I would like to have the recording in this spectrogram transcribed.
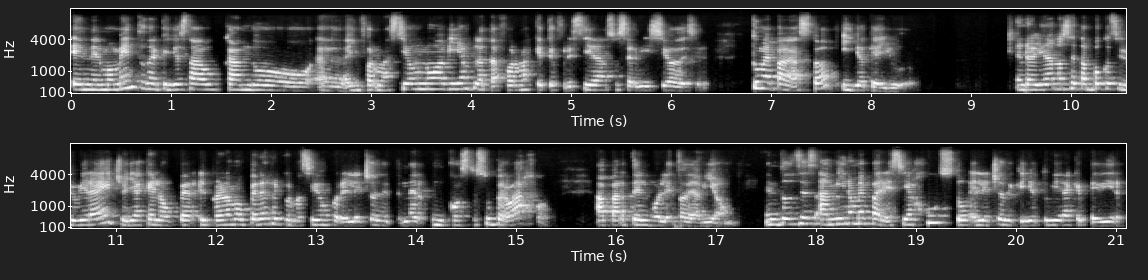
en el momento en el que yo estaba buscando eh, información, no habían plataformas que te ofrecieran su servicio, de decir, tú me pagas todo y yo te ayudo en realidad no sé tampoco si lo hubiera hecho, ya que el, programa OPER es reconocido por el hecho de tener un costo súper bajo, aparte del boleto de avión. Entonces, a mí no me parecía justo el hecho de que yo tuviera que pedir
